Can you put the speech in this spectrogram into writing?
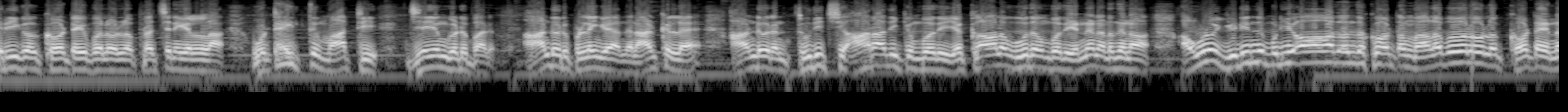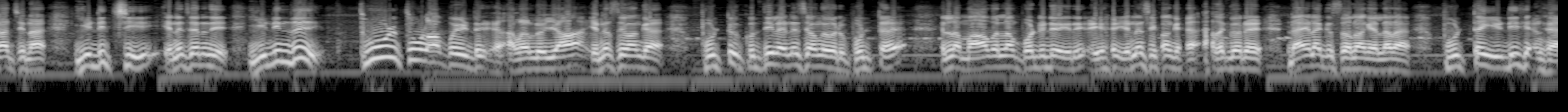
எரிகோ கோட்டை போல உள்ள பிரச்சனைகள் எல்லாம் உடைத்து மாற்றி ஜெயம் கொடுப்பார். ஆண்டவர் பிள்ளைங்க அந்த நாட்களில் ஆண்டவரன் துதிச்சு ஆராதிக்கும் போது எக்காலம் ஊதும் போது என்ன நடந்ததுன்னா அவ்வளோ இடிந்து முடியாத அந்த கோட்டம் மலை போல உள்ள கோட்டை என்னாச்சுன்னா இடிச்சு என்ன செய்யுது இடிந்து தூள் தூளா போயிட்டு அலலுயா என்ன செய்வாங்க? புட்டு குத்தியில் என்ன செய்வாங்க? ஒரு புட்டை இல்லை மாவெல்லாம் போட்டுட்டு என்ன செய்வாங்க? அதுக்கு ஒரு டைலாக் சொல்லுவாங்க எல்லாரும். புட்டை இடிங்க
